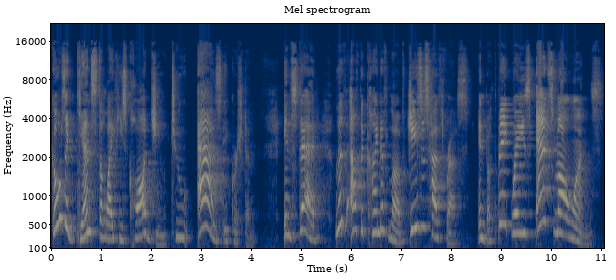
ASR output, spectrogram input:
goes against the life He's called you to as a Christian. Instead, live out the kind of love Jesus has for us in both big ways and small ones.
